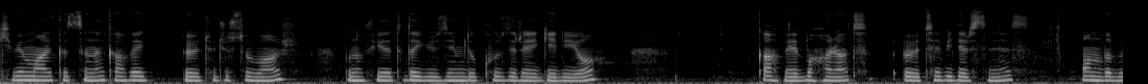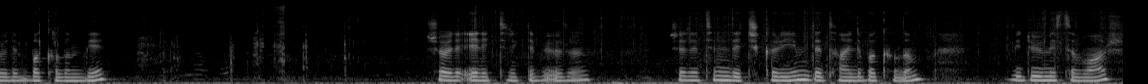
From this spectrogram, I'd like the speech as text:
Kiwi markasının kahve öğütücüsü var. Bunun fiyatı da 129 liraya geliyor. Kahve, baharat öğütebilirsiniz. Onu da böyle bir bakalım bir. Şöyle elektrikli bir ürün. Jelatini de çıkarayım. Detaylı bakalım. Bir düğmesi var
